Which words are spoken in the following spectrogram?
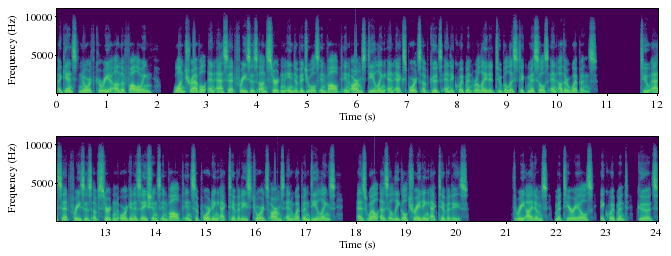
against North Korea on the following 1. Travel and asset freezes on certain individuals involved in arms dealing and exports of goods and equipment related to ballistic missiles and other weapons. 2. Asset freezes of certain organizations involved in supporting activities towards arms and weapon dealings, as well as illegal trading activities. 3 items, materials, equipment, goods,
